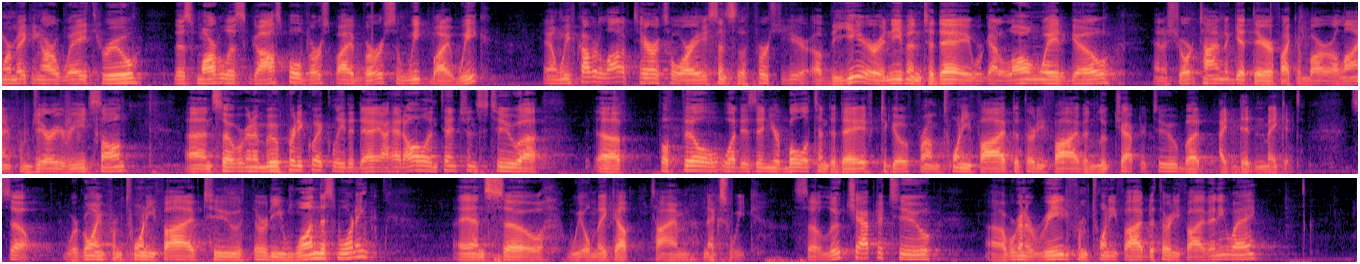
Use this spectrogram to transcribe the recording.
and we're making our way through this marvelous gospel verse by verse and week by week. And we've covered a lot of territory since the first year of the year, and even today, we've got a long way to go and a short time to get there, if I can borrow a line from Jerry Reed's song. And so we're going to move pretty quickly today. I had all intentions to uh, uh, fulfill what is in your bulletin today to go from 25 to 35 in Luke chapter 2, but I didn't make it. So we're going from 25 to 31 this morning, and so we'll make up time next week. So, Luke chapter 2, uh, we're going to read from 25 to 35 anyway.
